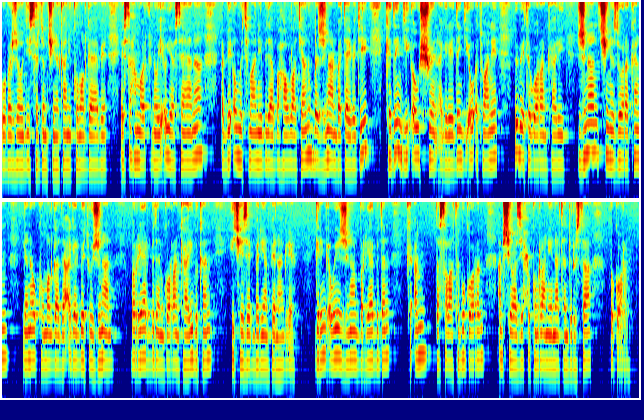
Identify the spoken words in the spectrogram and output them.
و بەرژەوەندی سەرجەم چینەکانی کۆمەڵگایە بێ، ئێستا هەموارکردنەوەی ئەو یاسایانە ئەبێ ئەو متمانەی بدا بە هاوڵاتیان و بە ژنان بە تایبەتی کە دەنگی ئەو شوێن ئەگرێ، دەنگی ئەو ئەتوانێ ببێتە گۆڕانکاری، ژنان چینە زۆرەکەن لە ناو کۆمەڵگادا ئەگەر بێت و ژنان بڕیار بدەن گۆڕانکاری بکەن هیچ هێزێک بەریان پێ ناگرێ، گرنگ ئەوەیە ژنان بڕیار بدەن کە ئەم دەسەڵاتە بگۆڕن، ئەم شێوازی حوکمڕانیە ناتەندروستە بگۆڕن.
